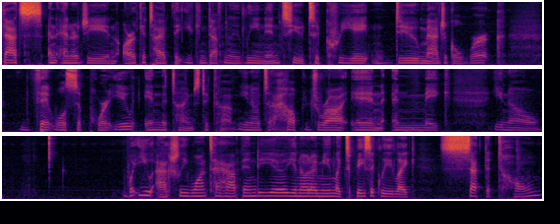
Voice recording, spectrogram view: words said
That's an energy, an archetype that you can definitely lean into to create and do magical work that will support you in the times to come, you know, to help draw in and make, you know, what you actually want to happen to you, you know what I mean? Like to basically like set the tone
